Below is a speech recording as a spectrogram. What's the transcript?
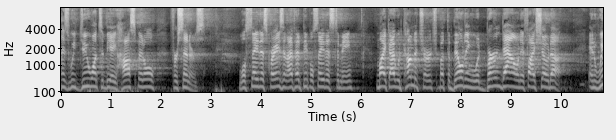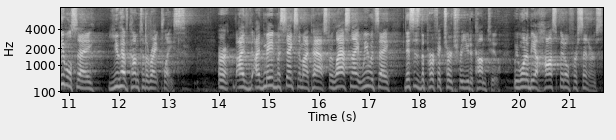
is we do want to be a hospital for sinners We'll say this phrase, and I've had people say this to me Mike, I would come to church, but the building would burn down if I showed up. And we will say, You have come to the right place. Or I've, I've made mistakes in my past. Or last night we would say, This is the perfect church for you to come to. We want to be a hospital for sinners.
